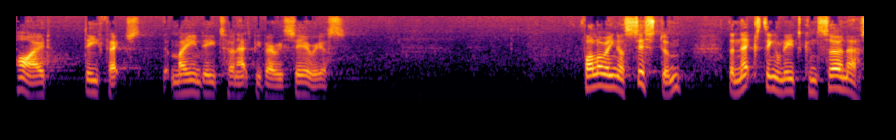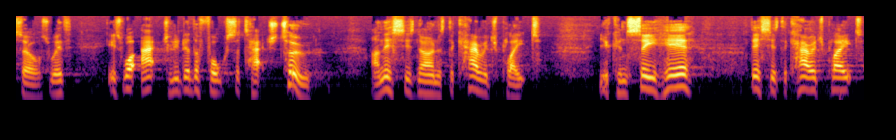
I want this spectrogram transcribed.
hide defects that may indeed turn out to be very serious. Following a system, the next thing we need to concern ourselves with is what actually do the forks attach to. And this is known as the carriage plate. You can see here, this is the carriage plate.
